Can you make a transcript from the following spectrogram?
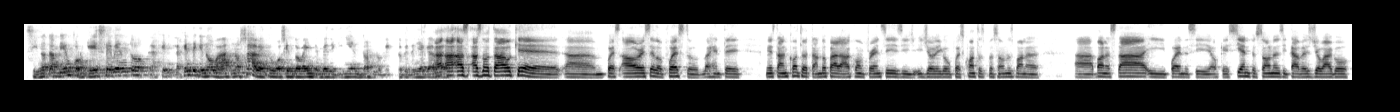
sino también porque ese evento, la gente, la gente que no va, no sabe que hubo 120 en vez de 500, lo que, lo que tenía que haber. ¿Has, notado que ah, pues ahora es el opuesto? La gente me están contratando para conferencias y, yo digo, pues, ¿cuántas personas van a, ah, van a estar? Y pueden decir, ok, 100 personas y tal vez yo hago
